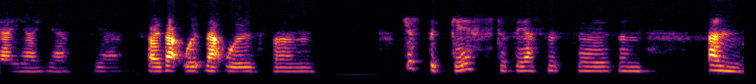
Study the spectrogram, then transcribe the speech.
Yeah, yeah, yeah, yeah. So that was that was um, just the gift of the essences and and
